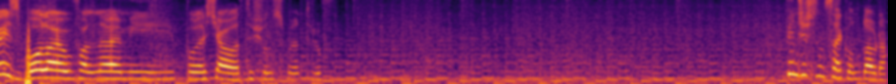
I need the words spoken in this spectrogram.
Spaceballa ją walnąłem i poleciała 1000 metrów. 50 sekund, dobra.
